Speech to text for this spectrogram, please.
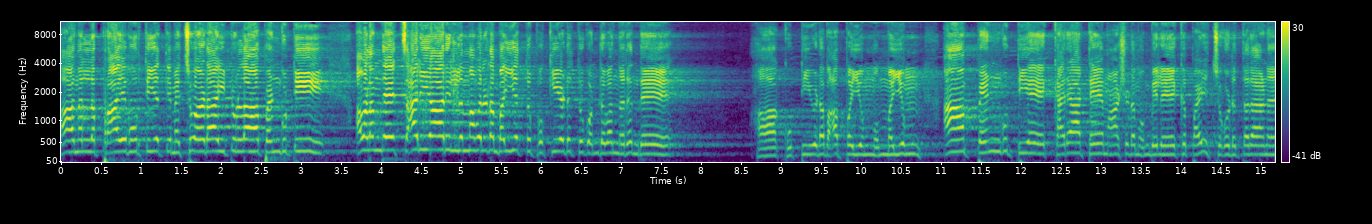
ആ നല്ല പ്രായപൂർത്തിയെത്തി മെച്ചുവേർഡായിട്ടുള്ള ആ പെൺകുട്ടി അവളെന്തേ ചാലിയാറിൽ നിന്ന് അവളുടെ മയ്യത്ത് പൊക്കിയെടുത്ത് കൊണ്ടുവന്നതെന്തേ? ആ കുട്ടിയുടെ ബാപ്പയും ഉമ്മയും ആ പെൺകുട്ടിയെ കരാട്ടെ മാഷയുടെ മുമ്പിലേക്ക് പഴിച്ചു കൊടുത്തതാണ്.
